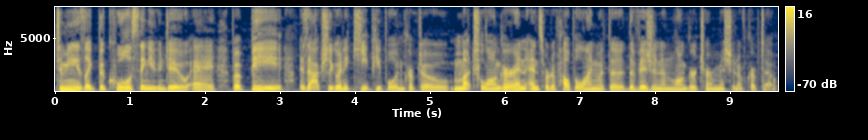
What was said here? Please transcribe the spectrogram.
to me is like the coolest thing you can do, A, but B is actually going to keep people in crypto much longer and, and sort of help align with the, the vision and longer term mission of crypto.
